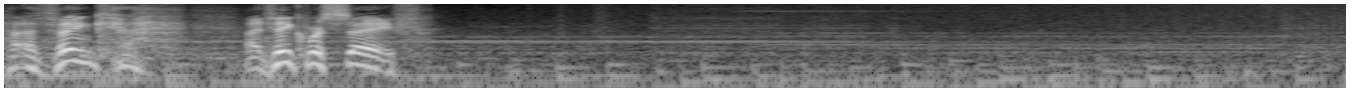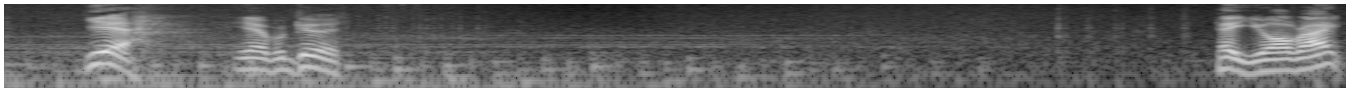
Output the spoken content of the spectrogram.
I think... Uh, I think we're safe. Yeah, yeah, we're good. Hey, you alright?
